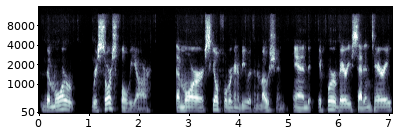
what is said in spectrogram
the more resourceful we are, the more skillful we're going to be with an emotion. And if we're very sedentary,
